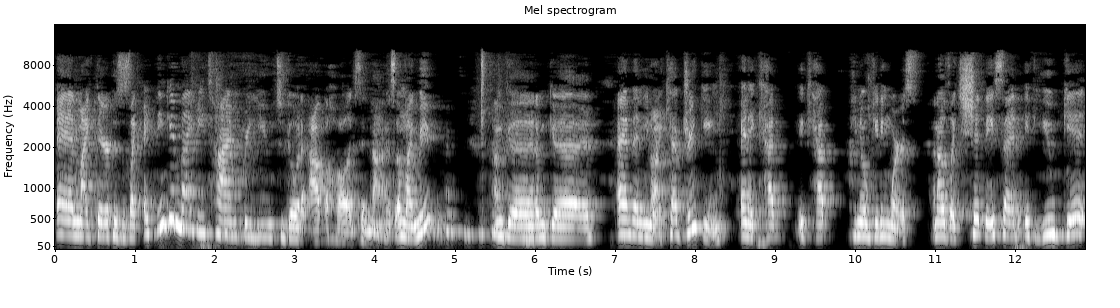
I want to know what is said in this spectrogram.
And my therapist was like, I think it might be time for you to go to Alcoholics Anonymous. I'm like, me? I'm good, I'm good. And then, you know, I kept drinking and it kept, it kept, you know, getting worse. And I was like, shit, they said if you get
